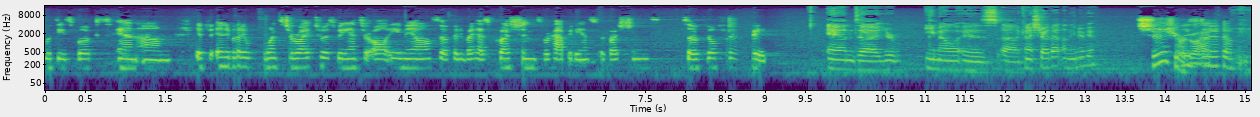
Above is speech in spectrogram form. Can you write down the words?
with these books and um, if anybody wants to write to us we answer all email so if anybody has questions we're happy to answer the questions so feel free And uh, your email is, uh, can I share that on the interview? sure Sure, go ahead. do.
